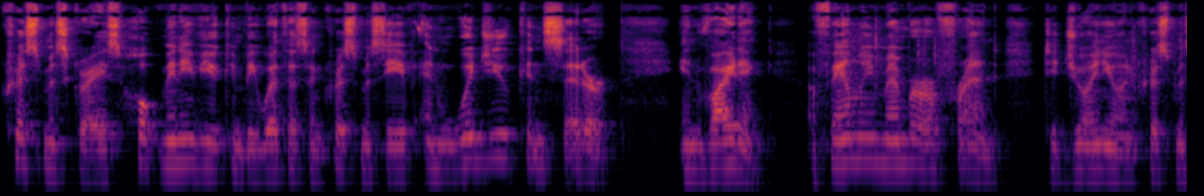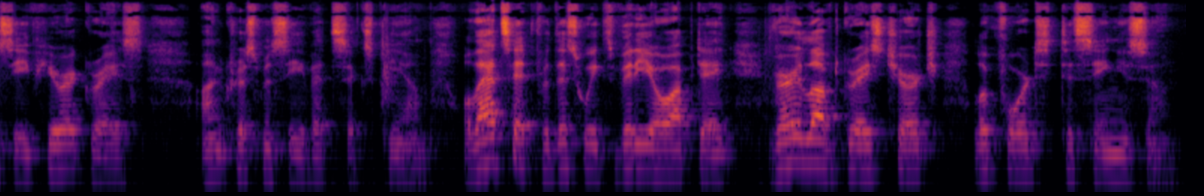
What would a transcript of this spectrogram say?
Christmas Grace. Hope many of you can be with us on Christmas Eve. And would you consider inviting a family member or friend to join you on Christmas Eve here at Grace on Christmas Eve at 6 p.m.? Well, that's it for this week's video update. Very loved Grace Church. Look forward to seeing you soon.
